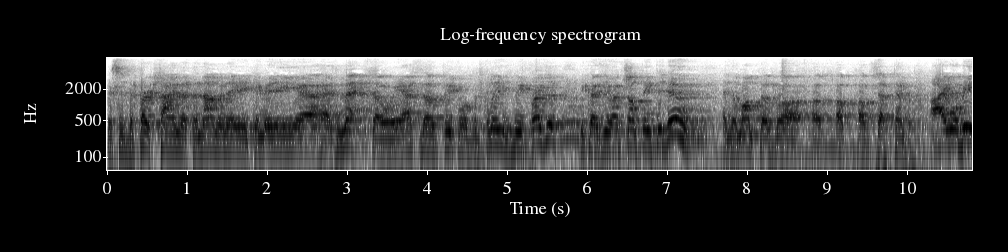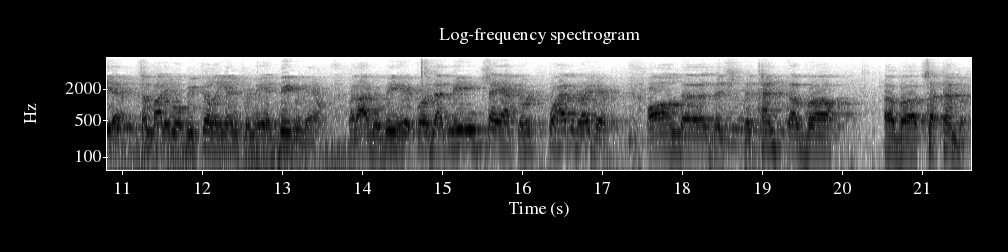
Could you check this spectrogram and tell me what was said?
This is the first time that the nominating committee uh, has met, so we ask those people to please be present because you have something to do in the month of, uh, of, of, of September. I will be there. Somebody will be filling in for me at Beaverdale, but I will be here for that meeting. Say afterward, we'll have it right here on the, the 10th of, uh, of uh, September.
